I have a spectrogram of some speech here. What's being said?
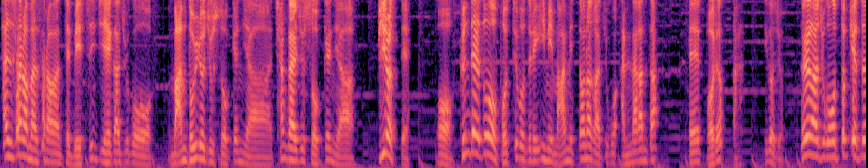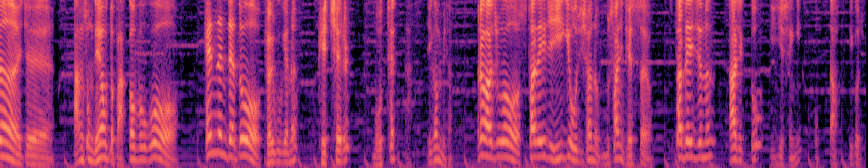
한 사람 한 사람한테 메시지 해가지고 맘 돌려줄 수 없겠냐 참가해줄 수 없겠냐 빌었대. 어 근데도 버튜버들이 이미 마음이 떠나가지고 안 나간다 해 버렸다 이거죠. 그래가지고 어떻게든 이제 방송 내용도 바꿔보고 했는데도 결국에는 개최를 못했다 이겁니다. 그래가지고 스타데이즈 2기 오디션은 무산이 됐어요. 스타데이즈는 아직도 2기생이 없다 이거죠.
